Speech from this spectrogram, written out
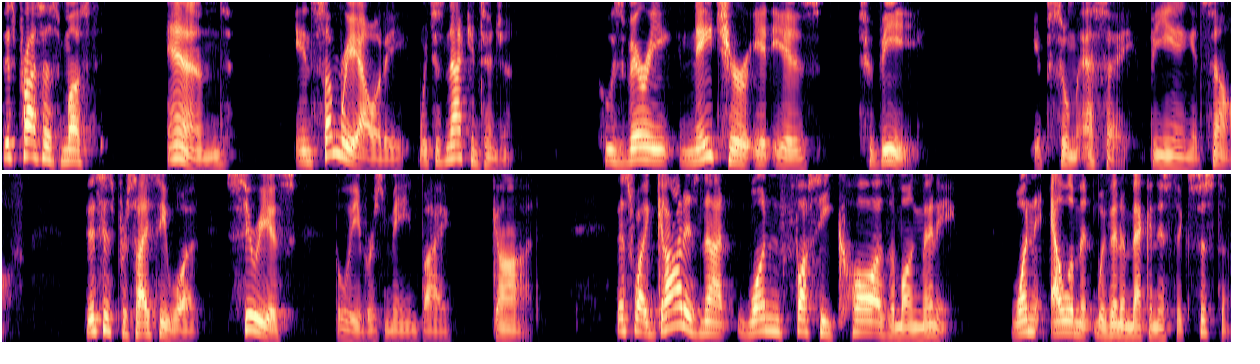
This process must end in some reality which is not contingent, whose very nature it is to be, ipsum esse, being itself. This is precisely what serious believers mean by God. That's why God is not one fussy cause among many, one element within a mechanistic system.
